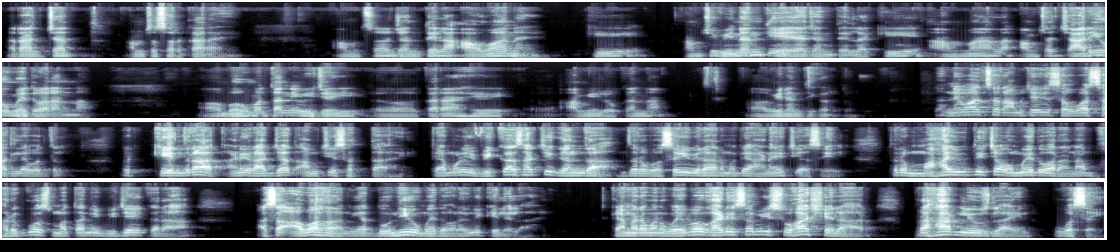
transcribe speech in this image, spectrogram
राज्यात आमचं सरकार आहे. आमचं जनतेला आव्हान आहे, की आमची विनंती आहे या जनतेला, की आम्हाला आमच्या चारही उमेदवारांना बहुमताने विजयी करा हे आम्ही लोकांना विनंती करतो. धन्यवाद सर आमच्याशी संवाद साधल्याबद्दल. तर केंद्रात आणि राज्यात आमची सत्ता आहे. त्यामुळे विकासाची गंगा जर वसई विरारमध्ये आणायची असेल, तर महायुतीच्या उमेदवारांना भरघोस मताने विजयी करा, असं आवाहन या दोन्ही उमेदवारांनी केलेलं आहे. कॅमेरामन वैभव घाडीसह मी सुहास शेलार, प्रहार न्यूज लाईन, वसई.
